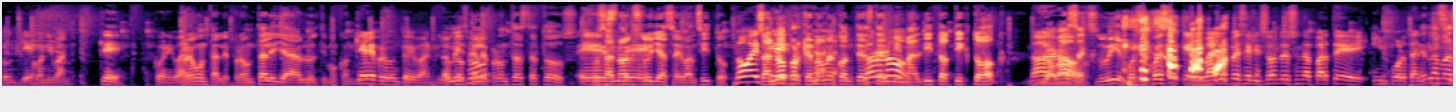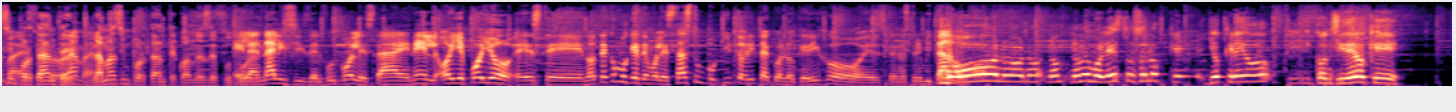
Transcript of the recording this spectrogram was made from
¿Con quién? con Iván. ¿Qué? ¿Con Iván? Pregúntale, pregúntale ya al último con ¿Qué le preguntó Iván? ¿Lo Lo, mismo? que le preguntaste a todos. O sea, no Este- excluyas a Ivancito. No, es o sea, que- no porque no me conteste No, no, no. en mi maldito TikTok, No, lo no, no. vas a excluir. Por supuesto que Iván López Elizondo es una parte es importantísima la más de este importante. programa. la más importante cuando es de fútbol. El análisis del fútbol está en él. Oye, Pollo, este, noté como que te molestaste un poquito ahorita con lo que dijo este nuestro invitado. No, no, no, no, no me molesto, solo que yo creo y considero que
